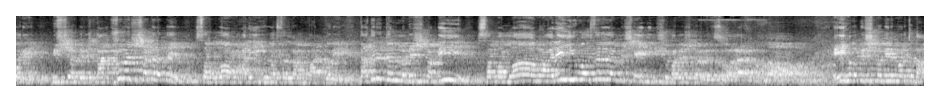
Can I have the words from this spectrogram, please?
করে বিশ্বনবীর নাম শোনার সাথে সাথে সাল্লাল্লাহু আলাইহি ওয়াসাল্লাম পাঠ করে। তাদের জন্য বিশ্বনবী আলাইহি ওয়াসাল্লাম সেই দিন সুপারিশ করবেন সুবহানাল্লাহ এই হলো বিশ্বনবীর মর্যাদা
